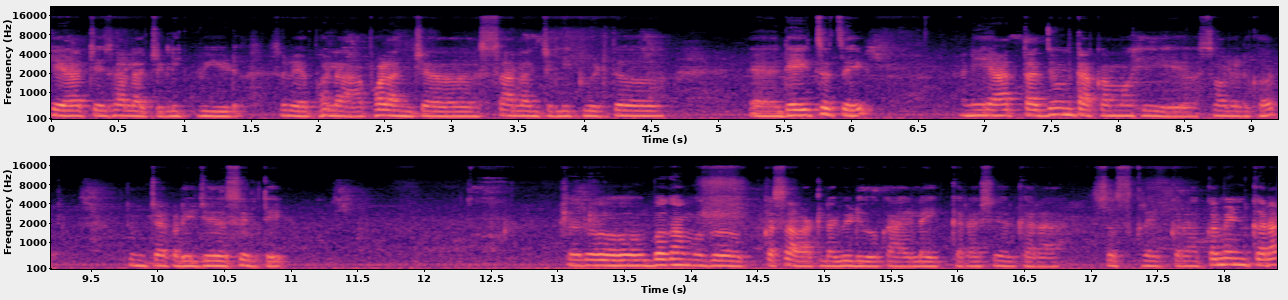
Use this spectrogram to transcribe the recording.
केळाचे सालाचे लिक्विड सगळ्या फळा फळांच्या सालांचे लिक्विड तर द्यायचंच आहे. आणि हे आत्ता देऊन टाका मग हे सॉलिड खत. तुमच्याकडे जे असेल ते. तर बघा मग कसा वाटला व्हिडिओ काय? लाईक करा शेअर करा सबस्क्राईब करा कमेंट करा.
